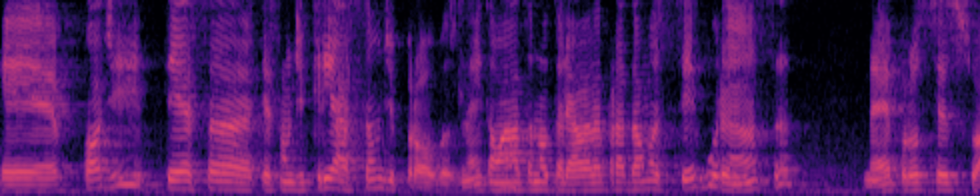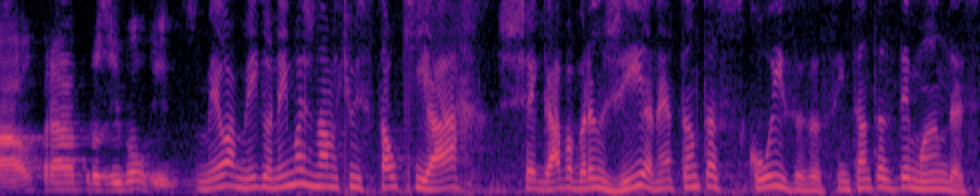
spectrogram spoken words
é, pode ter essa questão de criação de provas, né? Então, a ata notarial é para dar uma segurança né, processual para os envolvidos. Meu amigo, eu nem imaginava que o stalkear chegava, abrangia né, tantas coisas assim, tantas demandas.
